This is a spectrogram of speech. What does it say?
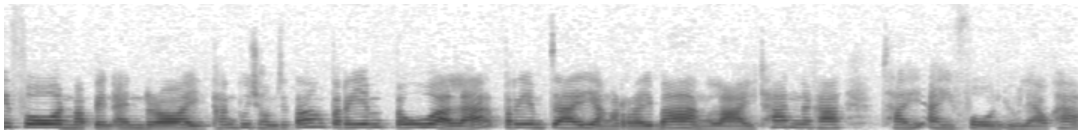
iPhone มาเป็น Android ท่านผู้ชมจะต้องเตรียมตัวและเตรียมใจอย่างไรบ้างหลายท่านนะคะ ใช้ iPhone อยู่แล้วค่ะ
